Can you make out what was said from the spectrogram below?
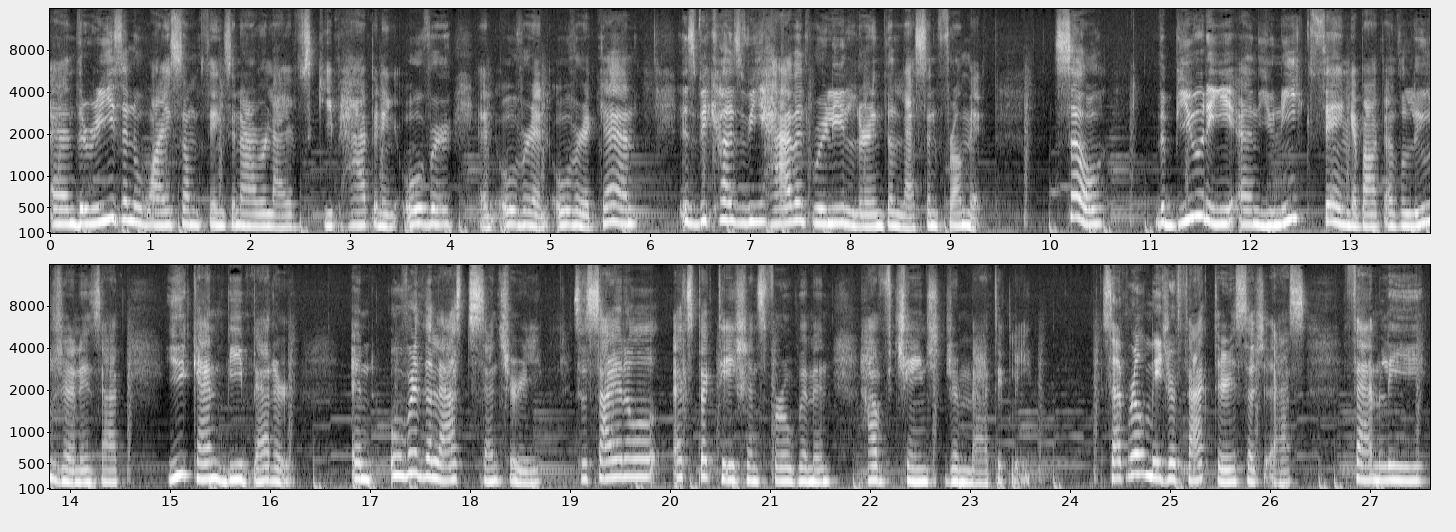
And the reason why some things in our lives keep happening over and over and over again is because we haven't really learned the lesson from it. So, the beauty and unique thing about evolution is that you can be better. And over the last century, societal expectations for women have changed dramatically. Several major factors, such as family,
